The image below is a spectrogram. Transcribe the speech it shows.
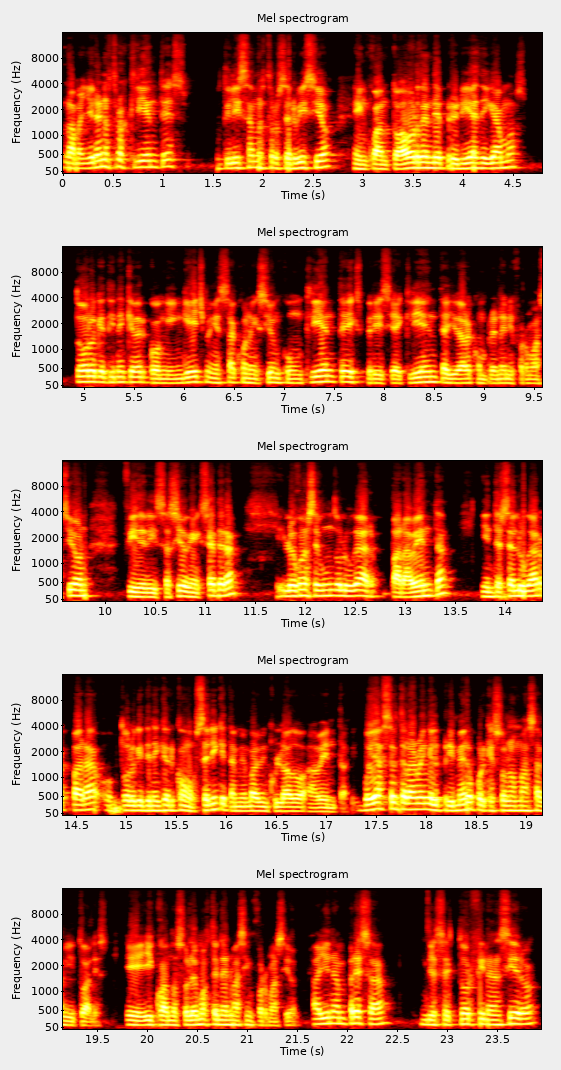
La mayoría de nuestros clientes utilizan nuestro servicio en cuanto a orden de prioridades, digamos, todo lo que tiene que ver con engagement, esa conexión con un cliente, experiencia de cliente, ayudar a comprender información, fidelización, etc. Y luego, en segundo lugar, para venta. Y en tercer lugar, para todo lo que tiene que ver con upselling, que también va vinculado a venta. Voy a centrarme en el primero porque son los más habituales eh, y cuando solemos tener más información. Hay una empresa del sector financiero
